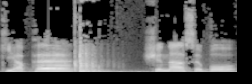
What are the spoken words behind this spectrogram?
Ki hapeh shenase bo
